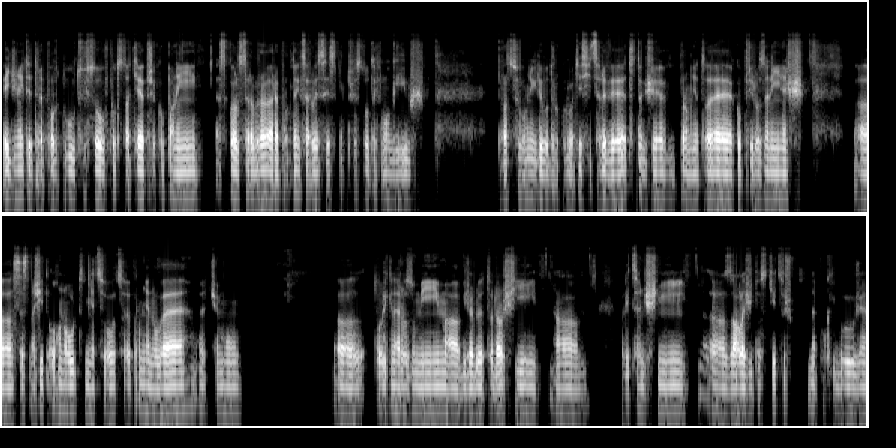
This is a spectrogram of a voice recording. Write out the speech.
PageNated reportů, což jsou v podstatě překopaný SQL Server Reporting Services, protože s tou technologií už pracuji někdy od roku 2009, takže pro mě to je jako přirozený, než uh, se snažit ohnout něco, co je pro mě nové, čemu uh, tolik nerozumím a vyžaduje to další uh, licenční záležitosti, což nepochybuju, že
